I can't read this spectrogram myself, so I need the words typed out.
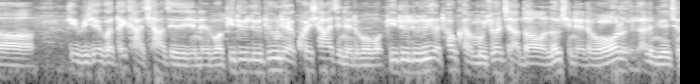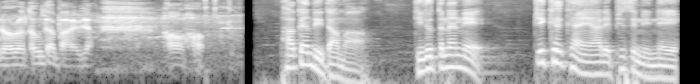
အာ KBD ကိုတိတ်ခါချစေစေခြင်းတဲ့ပေါ့ပြည်သူလူထုနဲ့ခွဲခြားခြင်းတဲ့ပေါ့ပြည်သူလူထုရဲ့ထောက်ခံမှုရော့ကျသွားအောင်လုပ်ခြင်းတဲ့ပေါ့လို့အဲ့လိုမျိုးကျွန်တော်တို့သုံးသပ်ပါတယ်ဗျဟုတ်ဟုတ်ဖားကန်ဒေတာမှာဒီလိုတနက်နဲ့ပြစ်ခတ်ခံရတဲ့ဖြစ်စဉ်တွေနဲ့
